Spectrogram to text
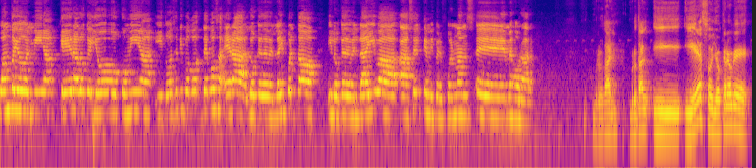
cuánto yo dormía, qué era lo que yo comía y todo ese tipo de cosas era lo que de verdad importaba y lo que de verdad iba a hacer que mi performance eh, mejorara. Brutal, brutal. Y, eso yo creo que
